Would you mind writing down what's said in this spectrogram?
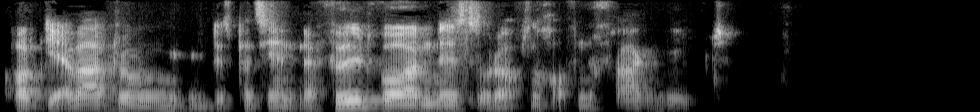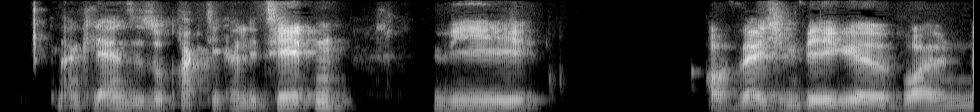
ob die Erwartung des Patienten erfüllt worden ist oder ob es noch offene Fragen gibt. Dann klären Sie so Praktikalitäten wie auf welchem Wege wollen,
